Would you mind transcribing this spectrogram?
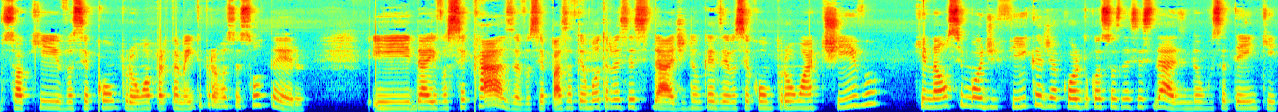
Só que você comprou um apartamento para você solteiro. E daí você casa, você passa a ter uma outra necessidade. Então, quer dizer, você comprou um ativo que não se modifica de acordo com as suas necessidades. Então, você tem que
